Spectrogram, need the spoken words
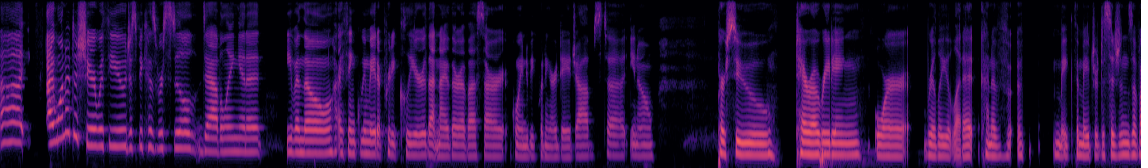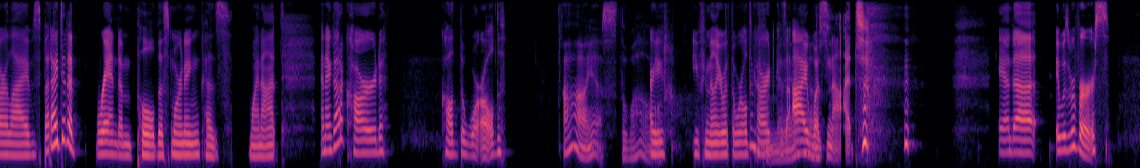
Uh, I wanted to share with you just because we're still dabbling in it, even though I think we made it pretty clear that neither of us are going to be quitting our day jobs to, you know, pursue tarot reading or really let it kind of uh, make the major decisions of our lives. But I did a random pull this morning because why not? And I got a card called The World. Ah, yes, the world. Are you you familiar with the world I'm card? Because I was not. and uh, it was reverse,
